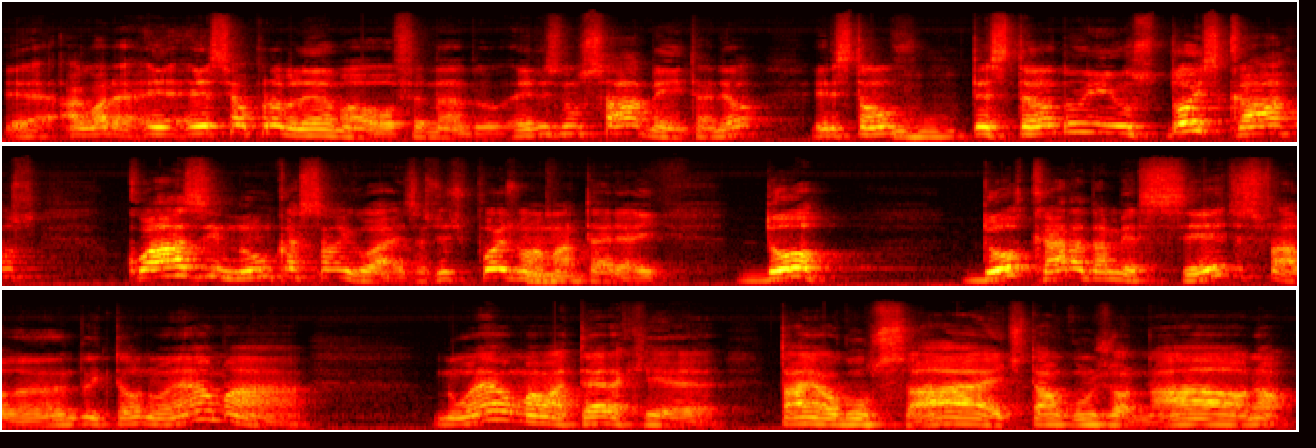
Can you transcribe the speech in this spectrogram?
É, agora, esse é o problema, ô, Fernando. Eles não sabem, entendeu? Eles estão uhum. testando e os dois carros quase nunca são iguais. A gente pôs uma uhum. matéria aí do, do cara da Mercedes falando, então não é uma não é uma matéria que está em algum site, está em algum jornal, não.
